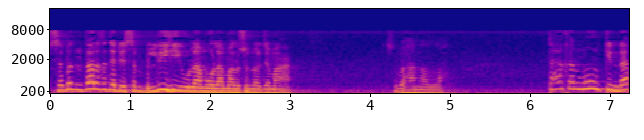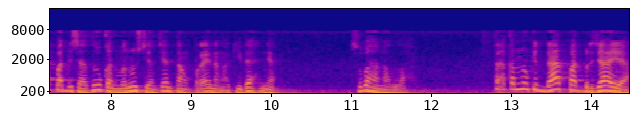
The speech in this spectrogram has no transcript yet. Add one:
Sebentar saja dia sembelihi ulama-ulama sunnah jamaah. Subhanallah. Tak akan mungkin dapat disatukan manusia yang centang perenang akidahnya. Subhanallah. Tak akan mungkin dapat berjaya.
